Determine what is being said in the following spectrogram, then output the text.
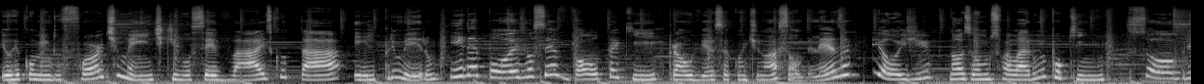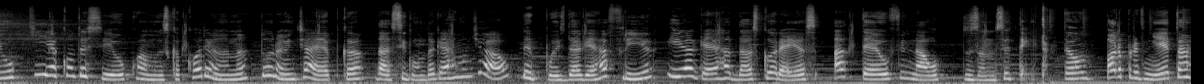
eu recomendo fortemente que você vá escutar ele primeiro e depois você volta aqui para ouvir essa continuação, beleza? E hoje nós vamos falar um pouquinho sobre o que aconteceu com a música coreana durante a época da Segunda Guerra Mundial, depois da Guerra Fria e a Guerra das Coreias até o final dos anos 70. Então, bora pra vinheta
